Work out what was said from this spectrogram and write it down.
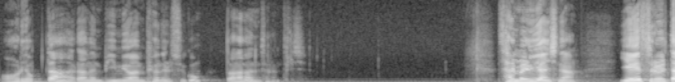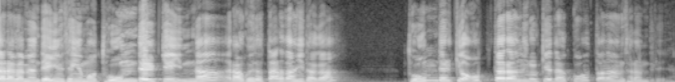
어렵다라는 미묘한 표현을 쓰고 떠나가는 사람들이죠. 삶을 위한 신앙. 예수를 따라가면 내 인생에 뭐 도움될 게 있나? 라고 해서 따라다니다가 도움될 게 없다라는 걸 깨닫고 떠나는 사람들이에요.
